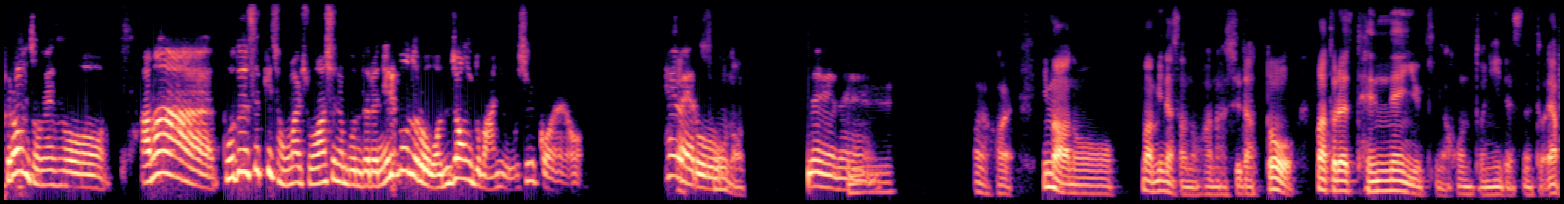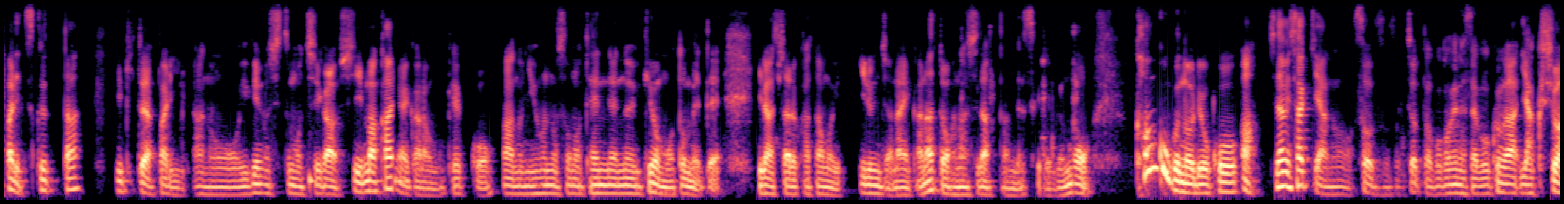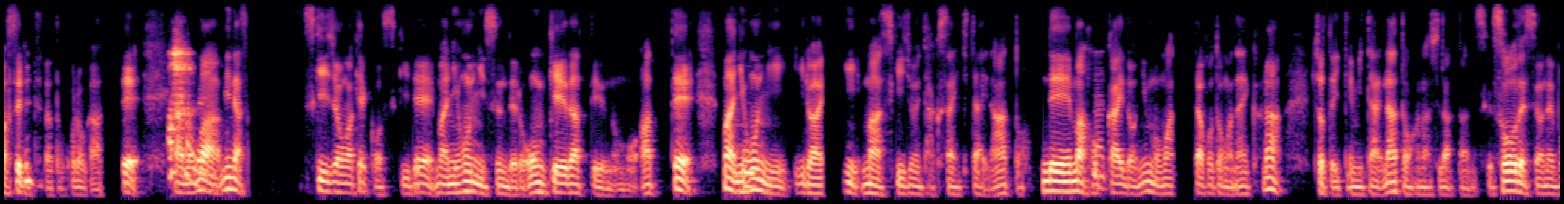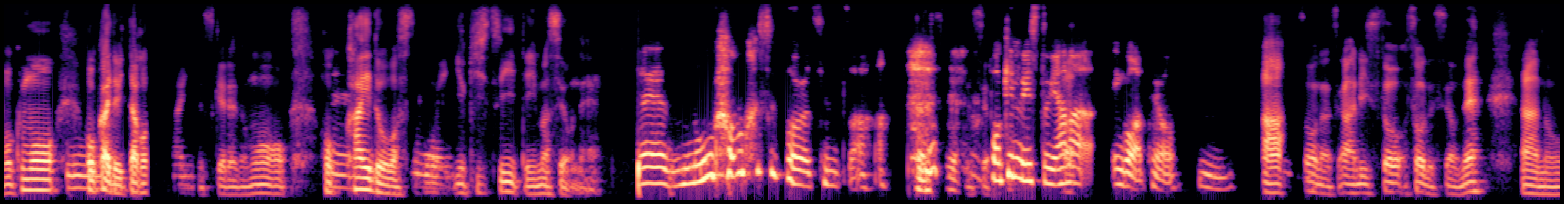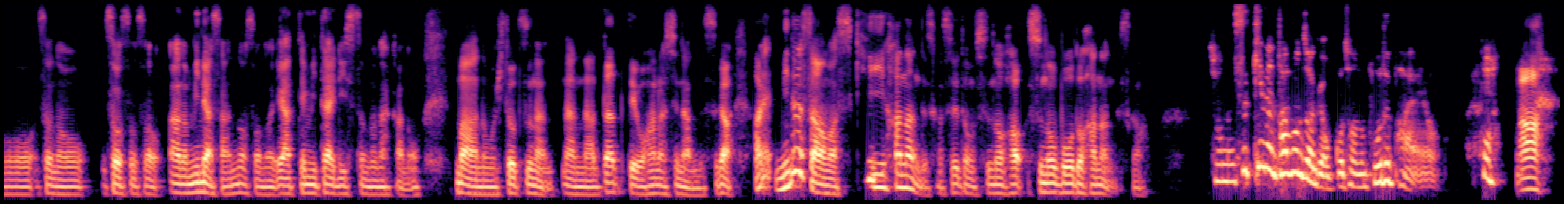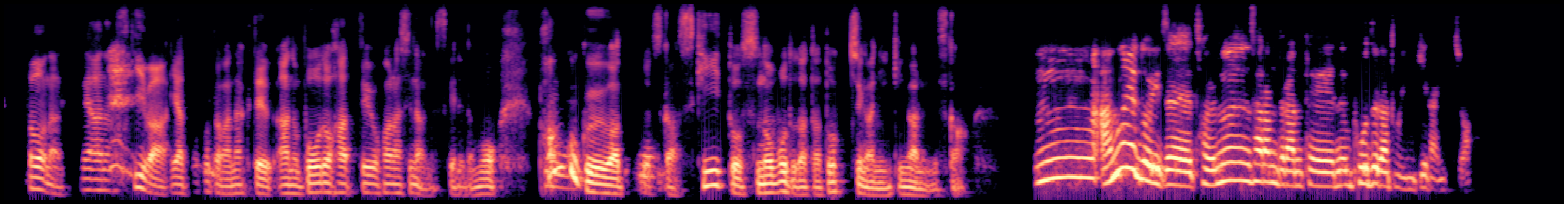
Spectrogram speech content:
그런 점에서 아마 보드 스키 정말 좋아하시는 분들은 일본으로 원정도 많이 오실 거예요. 해외로. そうなん。 네네. はいはい。今、あの、まあ、皆さんのお話だと、まあ、とりあえず天然雪が本当にいいですねと。やっぱり作った雪とやっぱりあの雪の質も違うし、まあ、海外からも結構あの日本のその天然の雪を求めていらっしゃる方もいるんじゃないかなとお話だったんですけれども、 韓国の旅行、あちなみにさっきあの、そうそうそう、ちょっとごめんなさい、僕が訳し忘れてたところがあって、あのまあ、皆さんスキー場が結構好きで、まあ、日本に住んでる恩恵だっていうのもあって、まあ、日本にいる間に、まあ、スキー場にたくさん行きたいなと。で、まあ、北海道にも行ったことがないから、ちょっと行ってみたいなとお話だったんですけど、そうですよね。僕も北海道行ったことないんですけれども、北海道はすごい雪質いいって言いますよね。 네너무가보고싶어요진짜 버킷리스트중에하나인것같아요あ、そうなんです。あ、リスト、そうですよね。あの、その、そうそうそう。あの、皆さんのそのやってみたいリストの中の、まあ、あの、一つな、なんだっていうお話なんですが、あれ、皆さんはスキー派なんですかそれともスノスノーボード派なんですか저는스키는타본적이없고저는보드파예요あ、 そうなんですね。あの、スキーはやったことがなくて、あの、ボード派っていうお話なんですけれども、韓国はどうですかスキーとスノーボードだったらどっちが人気があるんですか 음, 아무래도 이제 젊은 사람들한테는 보드가 더 인기가 있죠.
